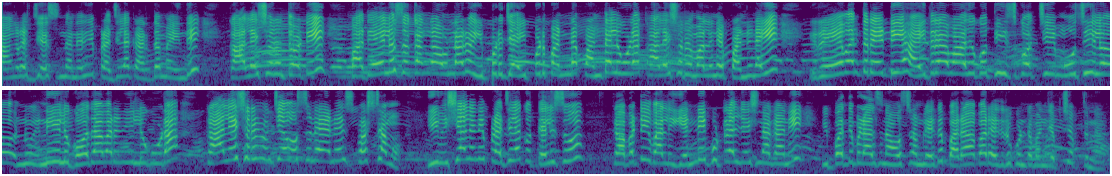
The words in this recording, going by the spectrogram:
కాంగ్రెస్ చేస్తుంది అనేది ప్రజలకు అర్థమైంది. కాళేశ్వరం తోటి పదేళ్ళు సుఖంగా ఉన్నారు. ఇప్పుడు జ- ఇప్పుడు పండిన పంటలు కూడా కాళేశ్వరం వల్లనే పండినాయి. రేవంత్ రెడ్డి హైదరాబాద్కు తీసుకొచ్చి మూసీలో నీళ్ళు గోదావరి నీళ్ళు కూడా కాళేశ్వరం నుంచే వస్తున్నాయి అనేది అవసరము. ఈ విషయాలని ప్రజలకు తెలుసు. కాబట్టి వాళ్ళు ఎన్ని కుట్రలు చేసినా కానీ ఇబ్బంది పడాల్సిన అవసరం లేదు. బరాబర్ ఎదుర్కొంటామని చెప్పి చెప్తున్నారు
